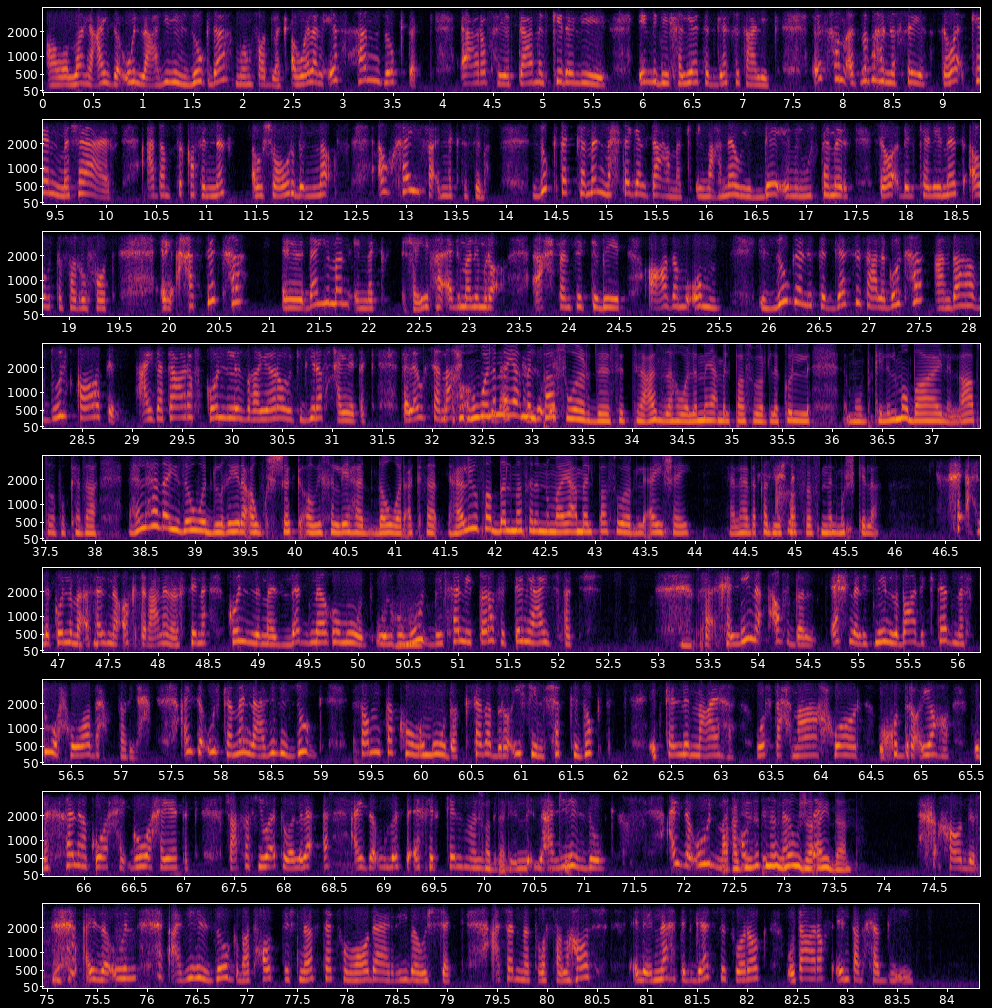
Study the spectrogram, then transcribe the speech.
آه والله عايزة أقول لعزيزي الزوج ده من فضلك. اولا افهم زوجتك. اعرف هي بتعمل كده ليه؟ إيه اللي بيخليها تتجسس عليك؟ افهم أسبابها النفسية سواء كان مشاعر عدم ثقة في النفس أو شعور بالنقص أو خايفة إنك تسيبها. زوجتك كمان محتاجة لدعمك المعنوي الدائم المستمر سواء بالكلمات أو التصرفات. آه، حسسها آه، دايما إنك شايفها أجمل امرأة. أحسن ست بيت أعظم أم. الزوجة اللي بتتجسس على جوزها عندها فضول قاتل. عايزة تعرف كل صغيرة وكبيرة في حياتك. فلو سمحت هو لما يعمل password ست عزة هو لما يعمل password لكل ممكن الموبايل اللابتوب وكذا هل هذا يزود الغيرة أو الشك أو يخليها تدور أكثر؟ هل يفضل مثلا إنه ما يعمل password لأي شيء؟ هل هذا قد يخفف من المشكلة؟ إحنا كل ما قفلنا أكتر على نفسنا كل ما ازددنا غموض والغموض بيخلي الطرف الثاني عايز يفتش. فخلينا أفضل إحنا الاثنين لبعض كتاب مفتوح وواضح وصريح. عايزة أقول كمان لعزيز الزوج صمتك وغموضك سبب رئيسي لشك زوجتك. اتكلم معاها وافتح معاها حوار وخد رأيها ودخلها جوه جوه حياتك. مش عارفة في وقت ولا لأ؟ عايزة أقول بس آخر كلمة لعزيز الزوج. عايزة أقول ما عزيزتنا الزوجة أيضا. حاضر. عايزة أقول عزيزي الزوج ما تحطش نفسك في مواضع الريبة والشك عشان ما توصلهاش لأنها تتجسس وراك وتعرف أنت مخبي إيه.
